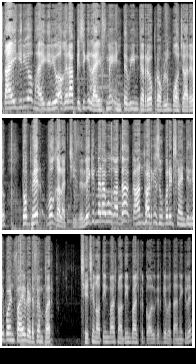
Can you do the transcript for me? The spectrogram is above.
ताईगिरी हो, भाईगिरी हो, अगर आप किसी की लाइफ में इंटरवीन कर रहे हो प्रॉब्लम पहुँचा रहे हो तो फिर वो गलत चीज़ है। लेकिन मैंने आपको कहा था, कान फाड़ के सुपर हिट्स 93.5 रेड एफएम पर छः छः नौ तीन पाँच नौ तीन पाँच पे कॉल करके बताने के लिए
